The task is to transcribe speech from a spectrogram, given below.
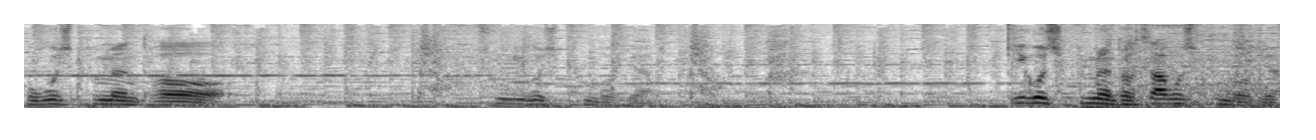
보고 싶으면 더 숨기고 싶은 법이야 끼고 싶으면 더 싸고 싶은 법이야.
